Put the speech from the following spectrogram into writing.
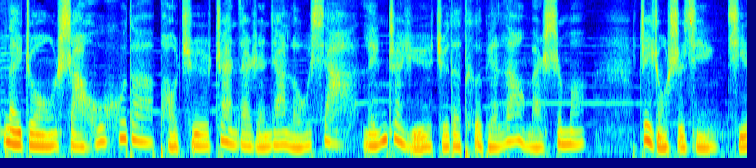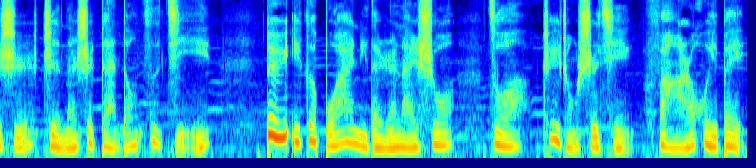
那种傻乎乎的跑去站在人家楼下淋着雨，觉得特别浪漫是吗？这种事情其实只能是感动自己。对于一个不爱你的人来说，做这种事情反而会被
